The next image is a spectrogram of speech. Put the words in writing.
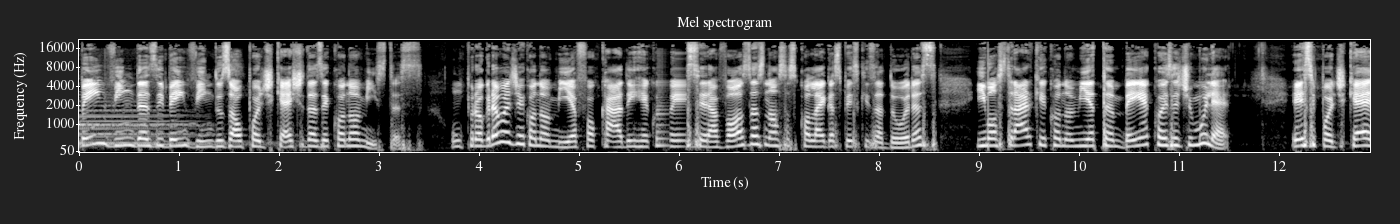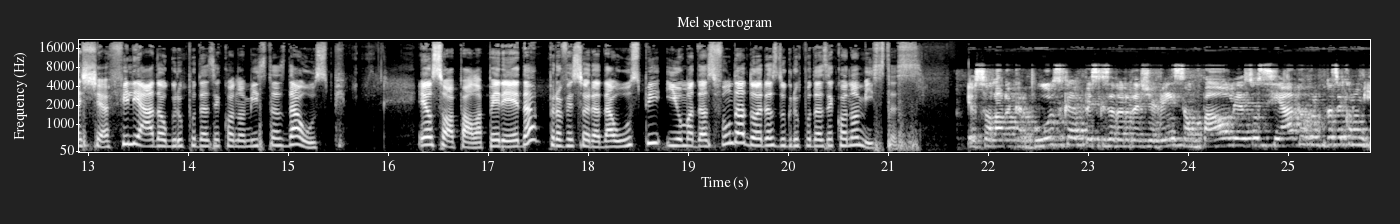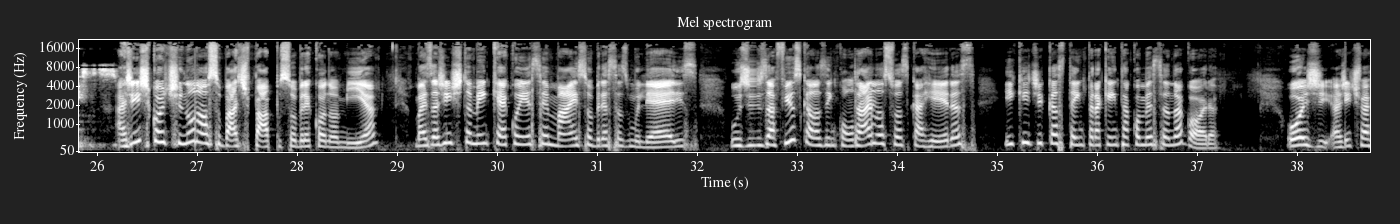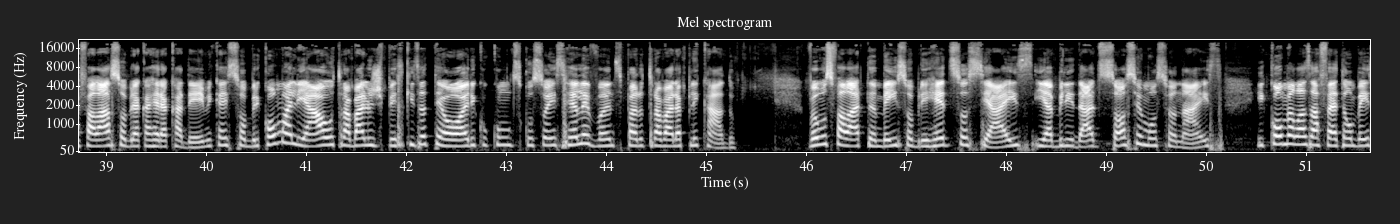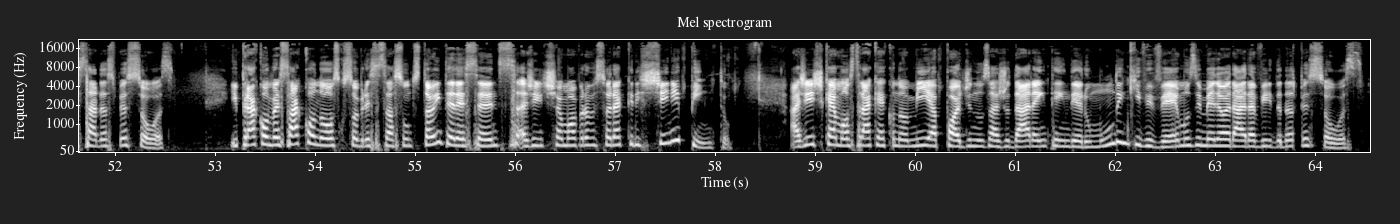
Bem-vindas e bem-vindos ao podcast das economistas, um programa de economia focado em reconhecer a voz das nossas colegas pesquisadoras e mostrar que economia também é coisa de mulher. Esse podcast é afiliado ao grupo das economistas da USP. Eu sou a Paula Pereda, professora da USP e uma das fundadoras do grupo das economistas. Eu sou Laura Carpusca, pesquisadora da GV em São Paulo e associada ao grupo das economistas. A gente continua o nosso bate-papo sobre economia, mas a gente também quer conhecer mais sobre essas mulheres, os desafios que elas encontraram nas suas carreiras e que dicas tem para quem está começando agora. Hoje a gente vai falar sobre a carreira acadêmica e sobre como aliar o trabalho de pesquisa teórico com discussões relevantes para o trabalho aplicado. Vamos falar também sobre redes sociais e habilidades socioemocionais e como elas afetam o bem-estar das pessoas. E para conversar conosco sobre esses assuntos tão interessantes, a gente chamou a professora Cristine Pinto. A gente quer mostrar que a economia pode nos ajudar a entender o mundo em que vivemos e melhorar a vida das pessoas.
